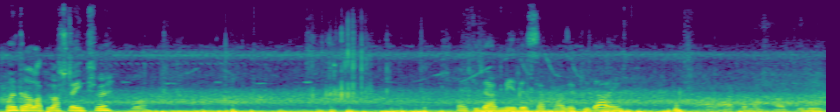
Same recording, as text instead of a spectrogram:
Vamos entrar lá pela frente, né? Vamos. É que dá medo essa casa aqui, dá, hein? Caraca, mano, tá bonito.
